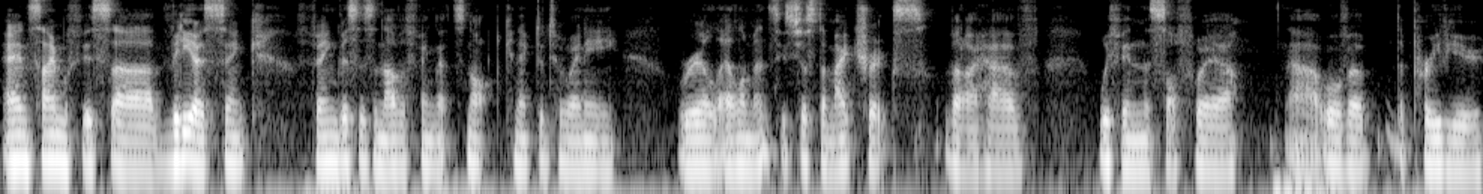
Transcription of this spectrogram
And same with this uh, video sync thing. This is another thing that's not connected to any real elements. It's just a matrix that I have within the software uh, or the, the preview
